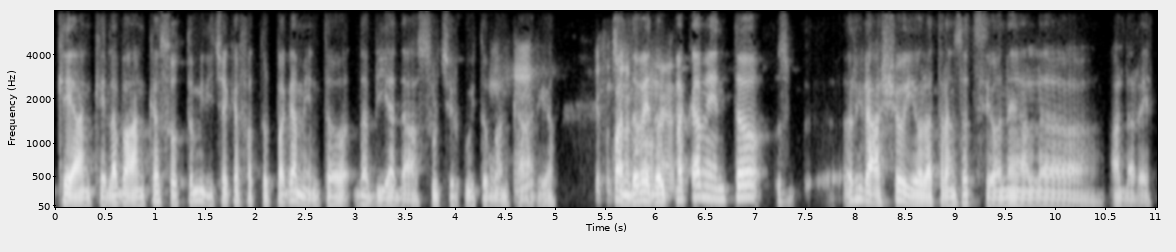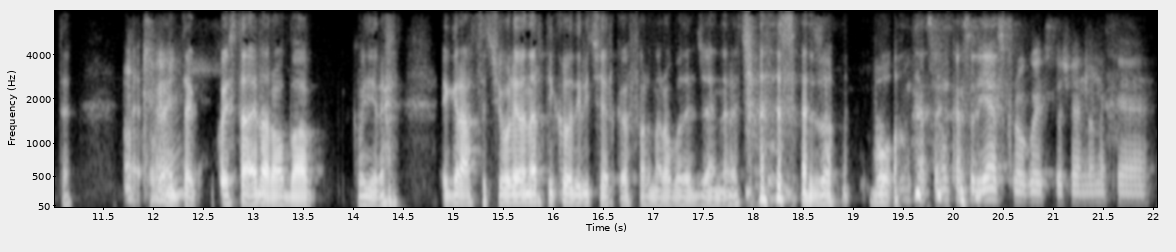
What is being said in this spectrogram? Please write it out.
che anche la banca sotto mi dice che ha fatto il pagamento da B ad A sul circuito mm-hmm. bancario. Quando vedo il pagamento, rilascio io la transazione al, alla rete. Eh, okay. Eh, ovviamente questa è la roba, come dire, e grazie, ci voleva un articolo di ricerca per fare una roba del genere, cioè nel senso, boh. Un cazzo, un cazzo di escrow questo, cioè non è che...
